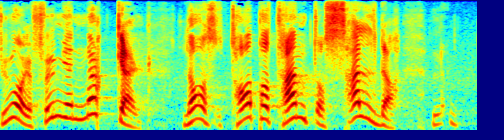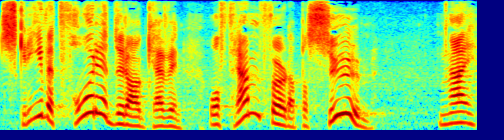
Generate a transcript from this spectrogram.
du har jo funnet en nøkkel! La oss ta patent og selge det. Skriv et foredrag, Kevin, og fremfør det på Zoom. Nei.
